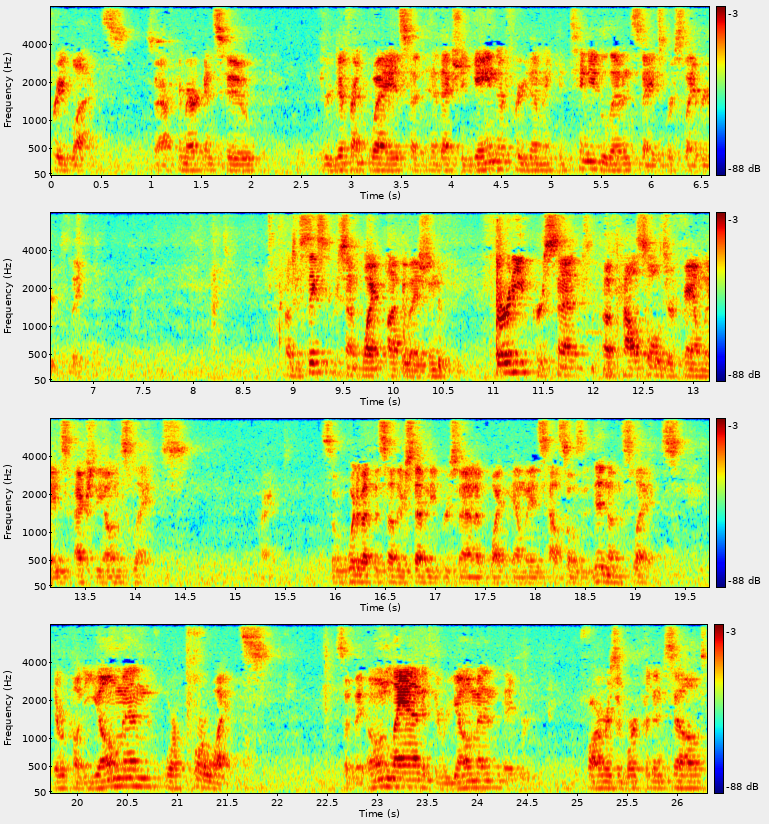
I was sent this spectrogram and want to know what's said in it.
free blacks. So African Americans who, through different ways, had, had actually gained their freedom and continued to live in states where slavery was legal. Of the 60% white population, 30% of households or families actually owned slaves. Right? So what about this other 70% of white families, households that didn't own slaves? They were called yeomen or poor whites. So they owned land, if they were yeomen, they were farmers that worked for themselves,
